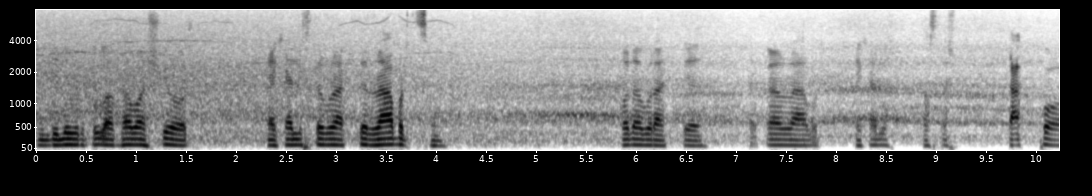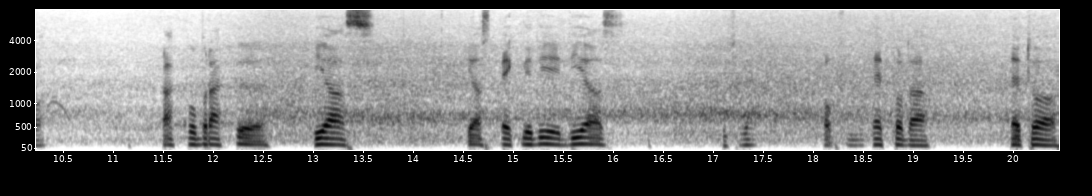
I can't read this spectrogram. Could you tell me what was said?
Şimdi Liverpool hata başlıyor. McAllister bıraktı. Robertson. O da bıraktı. Tekrar Robert. McAllister paslaşma. Gakpo. Gakpo bıraktı. Diaz. Diaz bekledi. Diaz. Top şimdi Neto'da. Neto.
